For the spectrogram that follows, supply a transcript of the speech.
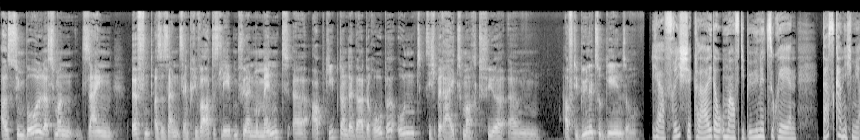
als Symbol, dass man sein öffnet, also sein, sein privates Leben für einen Moment äh, abgibt an der Garderobe und sich bereit macht für ähm, auf die Bühne zu gehen so. Ja, frische Kleider, um auf die Bühne zu gehen. Das kann ich mir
